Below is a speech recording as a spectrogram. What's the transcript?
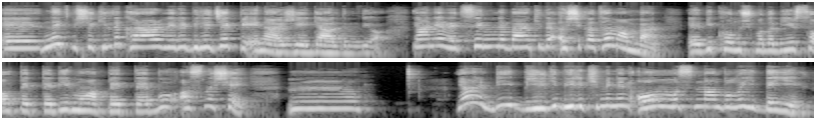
e, net bir şekilde karar verebilecek bir enerjiye geldim diyor. Yani evet seninle belki de aşık atamam ben e, bir konuşmada, bir sohbette, bir muhabbette. Bu aslında şey... Hmm, yani bir bilgi birikiminin olmamasından dolayı değil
